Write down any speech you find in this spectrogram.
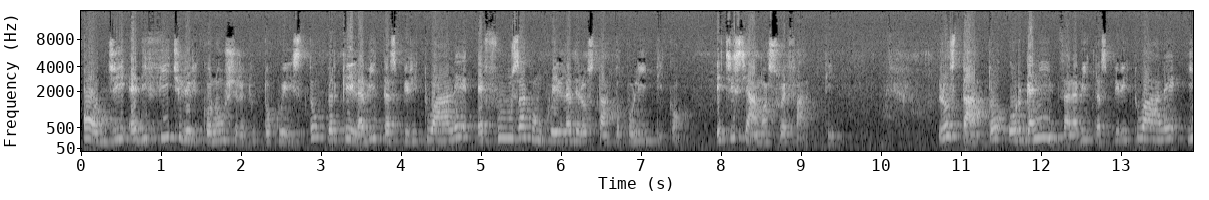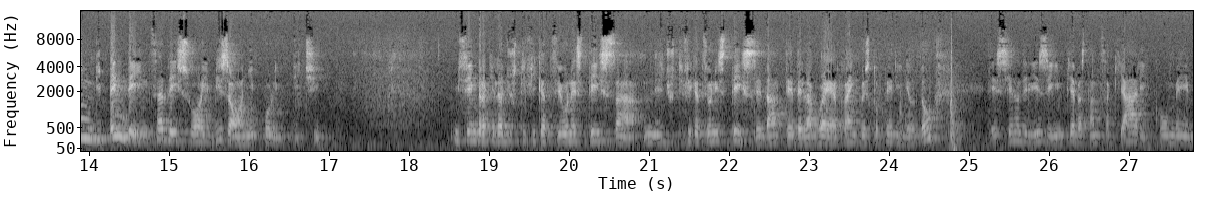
Oggi è difficile riconoscere tutto questo perché la vita spirituale è fusa con quella dello Stato politico e ci siamo assuefatti. Lo Stato organizza la vita spirituale in dipendenza dei suoi bisogni politici. Mi sembra che la giustificazione stessa, le giustificazioni stesse date della guerra in questo periodo eh, siano degli esempi abbastanza chiari, come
